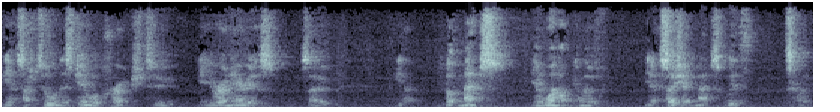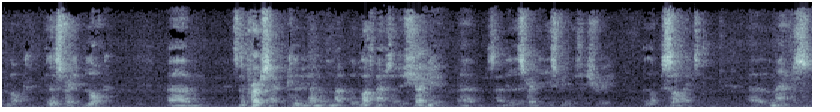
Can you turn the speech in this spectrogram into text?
you know, such a tool and this general approach to you know, your own areas. So, you know, you've got maps, you know, why not kind of you know, associate maps with this kind of block, illustrated block. Um, it's an approach that could have been done with the, map, the bluff maps I've just shown you. Um, so an illustrated history of the fishery alongside uh, the maps.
